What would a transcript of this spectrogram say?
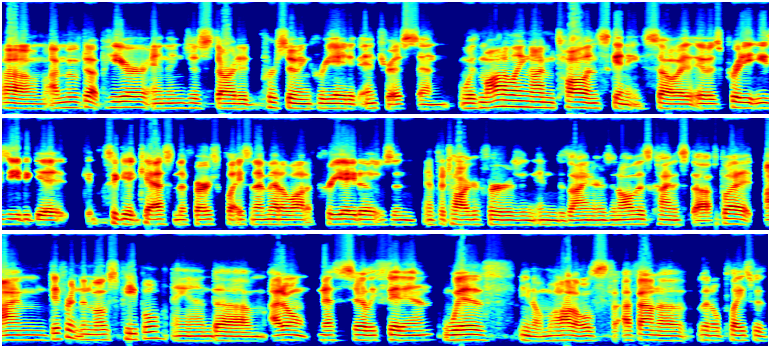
um, I moved up here and then just started pursuing creative interests. And with modeling, I'm tall and skinny, so it, it, was pretty easy to get to get cast in the first place. And I met a lot of creatives and, and photographers and, and designers and all this kind of stuff. But I'm different than most people, and um, I don't necessarily fit in with you know models. I found a little place with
